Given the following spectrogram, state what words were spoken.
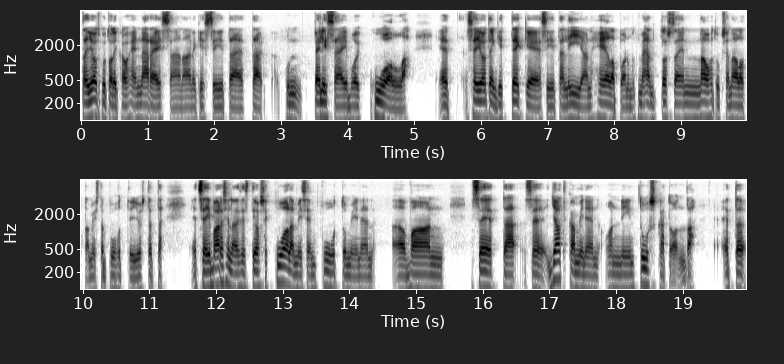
tai jotkut oli kauhean näreissään ainakin siitä, että kun pelissä ei voi kuolla, että se jotenkin tekee siitä liian helpon, mutta mehän tuossa ennen nauhoituksen aloittamista puhuttiin just, että, että se ei varsinaisesti ole se kuolemisen puuttuminen, vaan se, että se jatkaminen on niin tuskatonta, että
